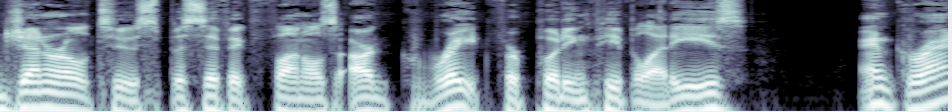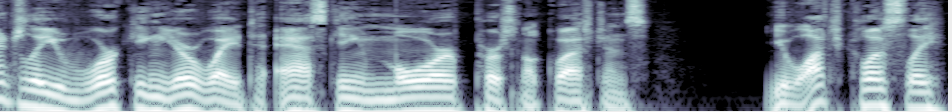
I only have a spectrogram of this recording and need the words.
General to specific funnels are great for putting people at ease and gradually working your way to asking more personal questions. You watch closely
